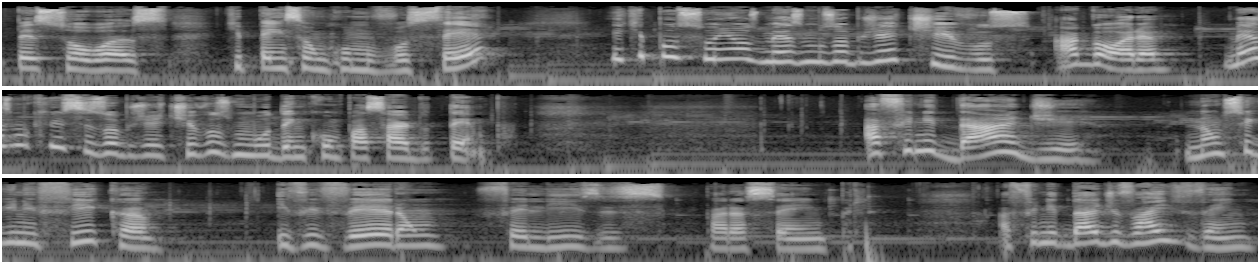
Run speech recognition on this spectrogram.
pessoas que pensam como você e que possuem os mesmos objetivos. Agora, mesmo que esses objetivos mudem com o passar do tempo. Afinidade não significa e viveram felizes para sempre. Afinidade vai e vem.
